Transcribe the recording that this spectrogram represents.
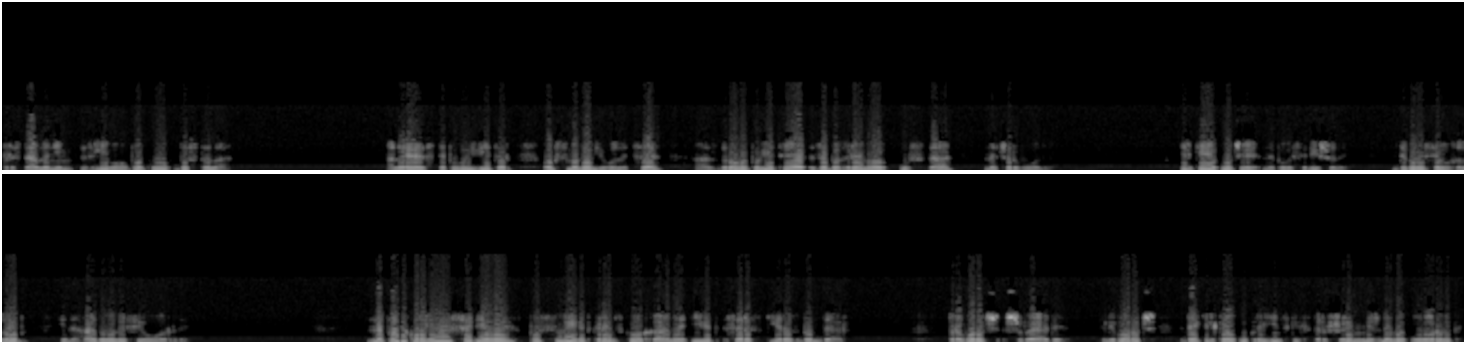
приставленім з лівого боку до стола. Але степовий вітер обсмолив його лице, а здорове повітря забагрило уста на червоно. Тільки очі не повеселішали, дивилися вглиб і нагадували фіорди. Напроти короля сиділи посли від кримського хана і від Серескіра з Бендер. Праворуч шведи, ліворуч декілька українських старшин, між ними Орлик,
